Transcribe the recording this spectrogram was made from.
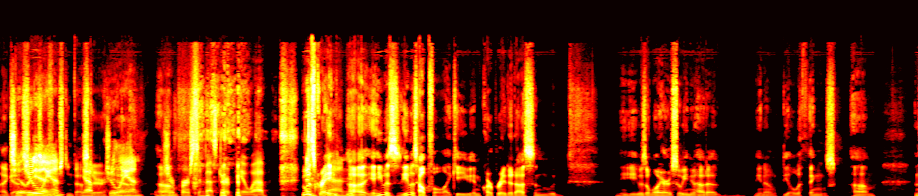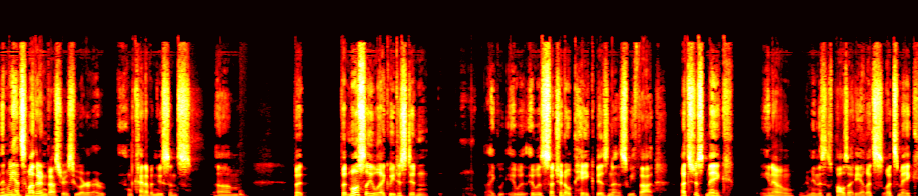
i guess. Julian. First investor yep, julian yeah. was um, your first investor at Viaweb he was great. and, uh, he was he was helpful. Like he incorporated us and would he was a lawyer so he knew how to you know deal with things. Um, and then we had some other investors who are, are kind of a nuisance. Um, but but mostly like we just didn't like it was it was such an opaque business. We thought let's just make you know I mean this is Paul's idea. Let's let's make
